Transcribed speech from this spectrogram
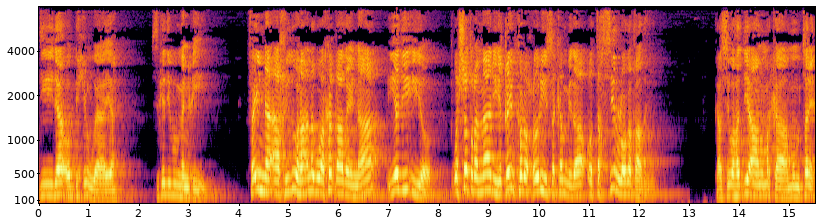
diida oo bixin waaya sakadii buu manciyey. Fa inna aakhiduuha annagu waa ka qaadaynaa iyadii iyo wa shatra maalihi qayb kaloo xoolihiisa ka mida oo takhsiir looga qaadayo. Kaasi waa haddii aanu markaa mumtanic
